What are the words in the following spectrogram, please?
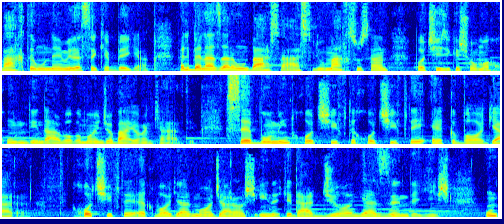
وقتمون نمی‌رسه که بگم. ولی به نظر اون بحث اصلی و مخصوصا با چیزی که شما خوندین در واقع ما اینجا بیان کردیم. سومین خودشیفته خودشیفته اقواگره. خودشیفته اقواگر ماجراش اینه که در جایی از زندگیش اون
